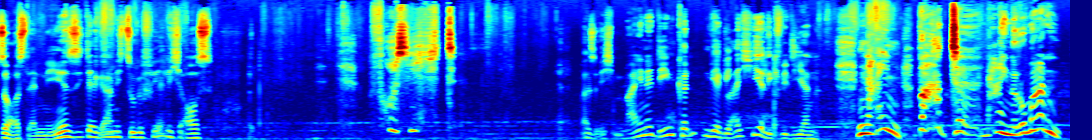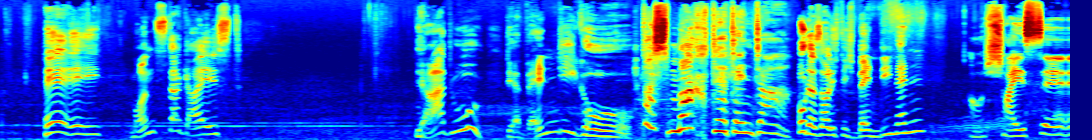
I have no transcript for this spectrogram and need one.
So aus der Nähe sieht er gar nicht so gefährlich aus. Vorsicht! Also ich meine, den könnten wir gleich hier liquidieren. Nein, warte! Nein, Roman, Hey, Monstergeist! Ja, du, der Wendigo. Was macht er denn da? Oder soll ich dich Wendy nennen? Oh, scheiße.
